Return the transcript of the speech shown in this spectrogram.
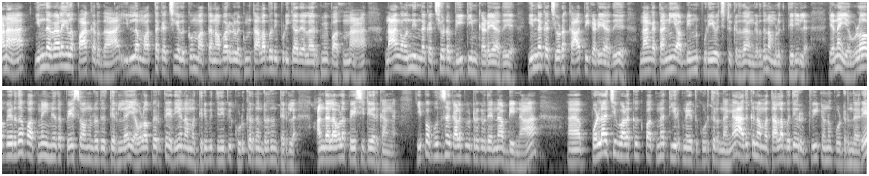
ஆனால் இந்த வேலைகளை பார்க்குறதா? இல்லை மற்ற கட்சிகளுக்கும் மற்ற நபர்களுக்கும் தளபதி பிடிக்காத எல்லாருக்குமே பார்த்தோம்னா நாங்கள் வந்து இந்த கட்சியோட பி டீம் கிடையாது. இந்த கட்சியோட காப்பி கிடையாது. நாங்கள் தனி அப்படின்னு புரிய வச்சுட்டு இருக்கிறதாங்கிறது நம்மளுக்கு தெரியல. ஏன்னா எவ்வளோ பேர் தான் பார்த்தோம்னா இன்னும் இதை பேசுவாங்கன்றது தெரியல. எவ்வளோ பேருக்கு இதையே நம்ம திருப்பி திருப்பி கொடுக்குறதுன்றதும் தெரியல. அந்த லெவலில் பேசிகிட்டே இருக்காங்க. இப்போ புதுசாக கிளப்பி விட்டுருக்கிறது என்ன அப்படின்னா பொள்ளாச்சி வழக்குக்கு பார்த்தோம்னா தீர்ப்பு நேற்று கொடுத்துருந்தாங்க. அதுக்கு நம்ம தளபதி ஒரு ட்வீட் ஒன்று போட்டிருந்தாரு.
